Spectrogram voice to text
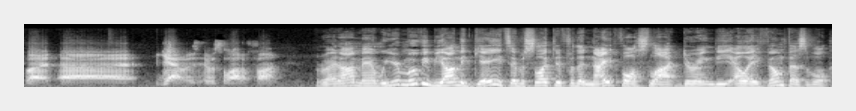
But uh, yeah, it was it was a lot of fun. Right on, man. Well, your movie Beyond the Gates, it was selected for the Nightfall slot during the LA Film Festival.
